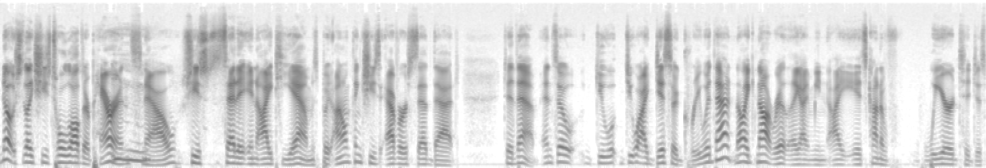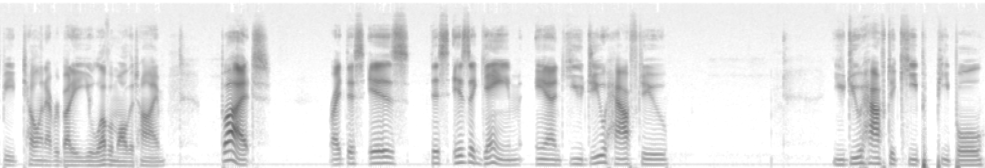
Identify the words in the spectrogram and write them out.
no, she like she's told all their parents Mhm. now. She's said it in ITMs, but I don't think she's ever said that to them. And so, do do I disagree with that? No, like not really. Like, I mean, I it's kind of weird to just be telling everybody you love them all the time, but right, this is this is a game, and you do have to you do have to keep people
